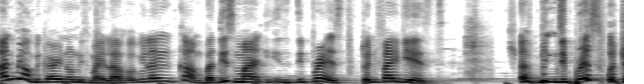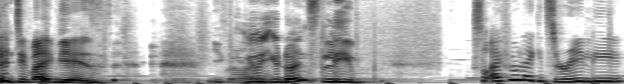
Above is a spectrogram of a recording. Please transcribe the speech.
And me, I'll be carrying on with my life. I'll be like, come. But this man is depressed. 25 years. I've been depressed for 25 years. you, you, you don't sleep. So I feel like it's really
